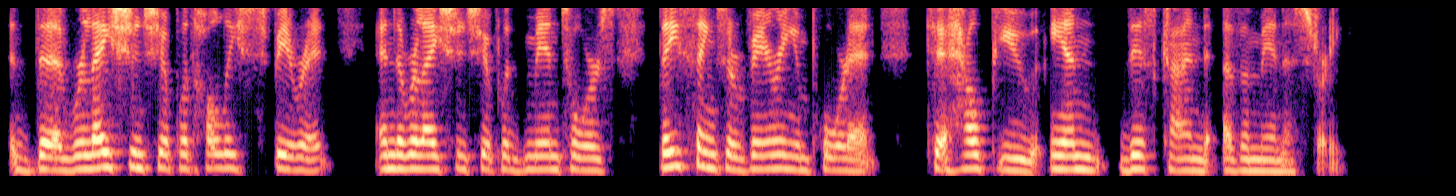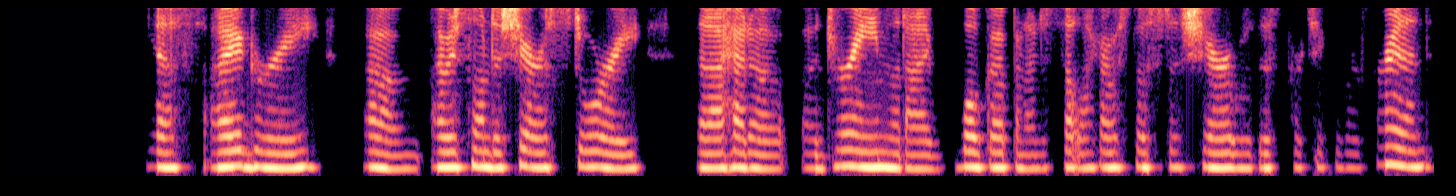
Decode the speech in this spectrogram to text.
the relationship with Holy Spirit and the relationship with mentors, these things are very important to help you in this kind of a ministry. Yes, I agree. Um, I just wanted to share a story that I had a, a dream that I woke up and I just felt like I was supposed to share it with this particular friend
